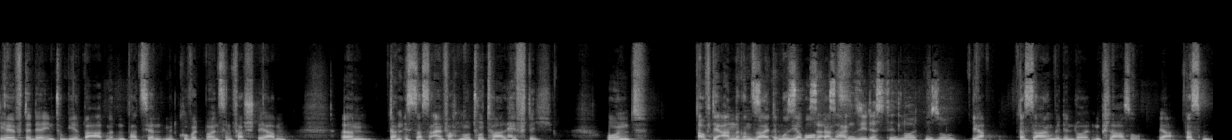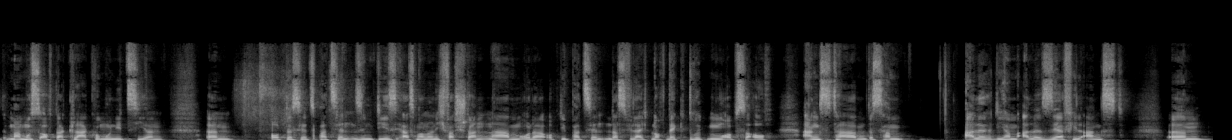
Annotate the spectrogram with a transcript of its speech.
die Hälfte der intubiert beatmeten Patienten mit Covid-19 versterben. Ähm, dann ist das einfach nur total heftig. Und auf der anderen Seite muss ich aber auch Sa ganz... sagen Sie das den Leuten so? Ja, das sagen wir den Leuten klar so. Ja, das, man muss auch da klar kommunizieren. Ähm, ob das jetzt Patienten sind, die es erstmal noch nicht verstanden haben oder ob die Patienten das vielleicht noch wegdrücken, ob sie auch Angst haben. Das haben alle, die haben alle sehr viel Angst. Ähm,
